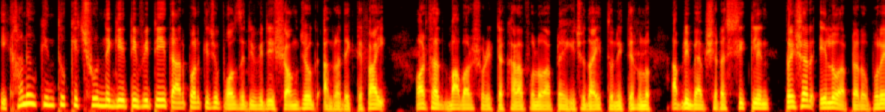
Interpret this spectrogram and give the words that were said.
এখানেও কিন্তু কিছু নেগেটিভিটি তারপর কিছু পজিটিভিটির সংযোগ আমরা দেখতে পাই। অর্থাৎ বাবার শরীরটা খারাপ হলো, আপনাকে কিছু দায়িত্ব নিতে হলো, আপনি ব্যবসাটা শিখলেন প্রেশার এলো আপনার উপরে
